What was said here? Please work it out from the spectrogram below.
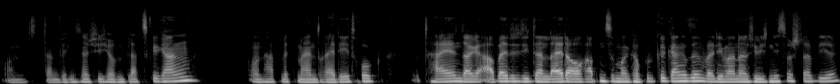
Und dann bin ich natürlich auf den Platz gegangen und habe mit meinen 3D-Druckteilen da gearbeitet, die dann leider auch ab und zu mal kaputt gegangen sind, weil die waren natürlich nicht so stabil.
